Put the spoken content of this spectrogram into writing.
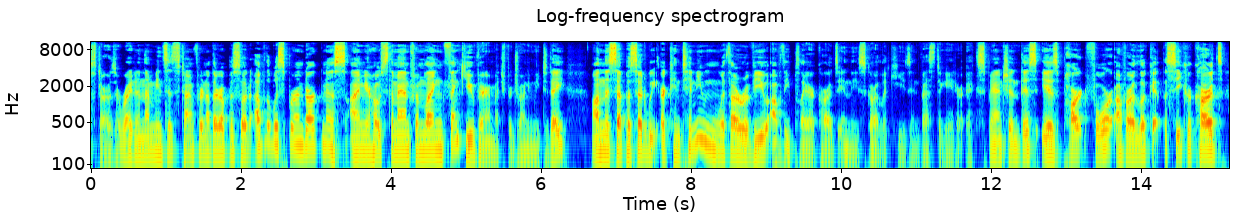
The stars are right, and that means it's time for another episode of The Whisper in Darkness. I'm your host, the man from Leng. Thank you very much for joining me today. On this episode, we are continuing with our review of the player cards in the Scarlet Keys Investigator expansion. This is part four of our look at the Seeker cards.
